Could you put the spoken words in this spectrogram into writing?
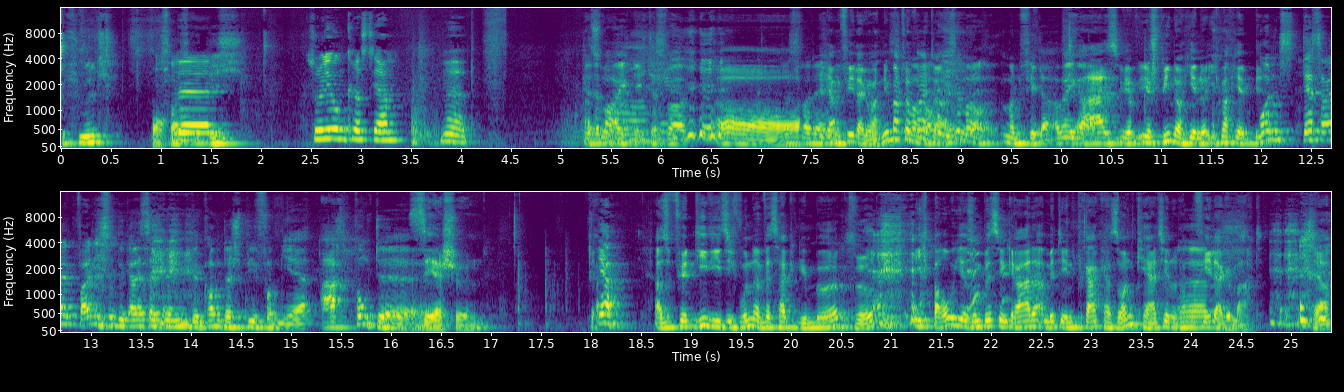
gefühlt. Boah. Das war Ähm, wirklich. Entschuldigung, Christian. Möb. Das war eigentlich nicht. Das war, Oh, das war der ich habe einen Fehler gemacht. Nee, mach ist doch immer noch- weiter. Ist immer noch immer ein Fehler, aber egal. Ja, wir, wir spielen doch hier nur. Ich mache hier. Und deshalb, weil ich so begeistert bin, bekommt das Spiel von mir acht Punkte. Sehr schön. Ja. Also für die, die sich wundern, weshalb hier gemörbt wird, ich baue hier so ein bisschen gerade mit den Carcassonne-Kärtchen und habe einen. Fehler gemacht. Ja.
